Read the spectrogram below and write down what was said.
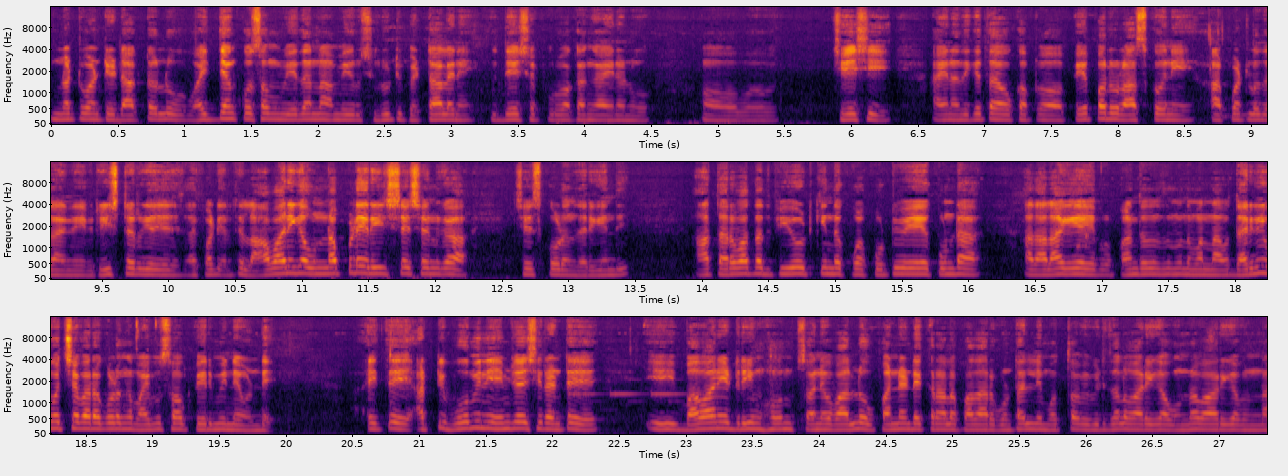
ఉన్నటువంటి డాక్టర్లు వైద్యం కోసం ఏదన్నా మీరు షురుటి పెట్టాలని ఉద్దేశపూర్వకంగా ఆయనను చేసి ఆయన దగ్గర ఒక పేపర్ రాసుకొని అప్పట్లో దాన్ని రిజిస్టర్ అంటే లావానిగా ఉన్నప్పుడే రిజిస్ట్రేషన్గా చేసుకోవడం జరిగింది. ఆ తర్వాత అది పిఓట్ కింద కొట్టివేయకుండా అది అలాగే పంతొమ్మిది వందల మన ధరణి వచ్చే వరకు కూడా మహబూబ్ సాబ్ పేరు మీదనే ఉండే. అయితే అట్టి భూమిని ఏం చేసిరంటే ఈ భవానీ డ్రీమ్ హోమ్స్ అనే వాళ్ళు పన్నెండు ఎకరాల పదహారు గుంటల్ని మొత్తం విడుదల వారిగా ఉన్నవారిగా ఉన్న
